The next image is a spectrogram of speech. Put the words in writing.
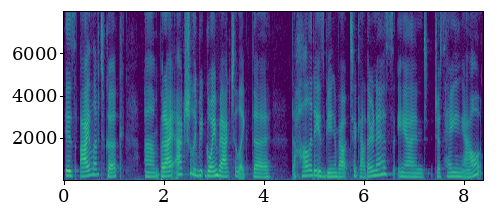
is I love to cook, um, but I actually going back to like the the holidays being about togetherness and just hanging out.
